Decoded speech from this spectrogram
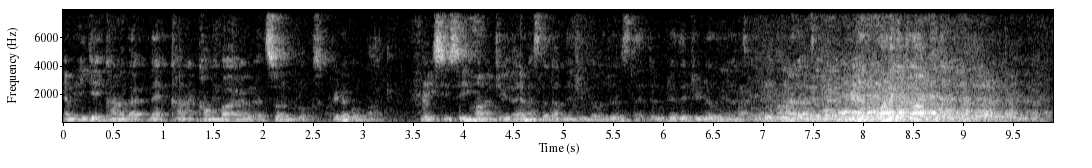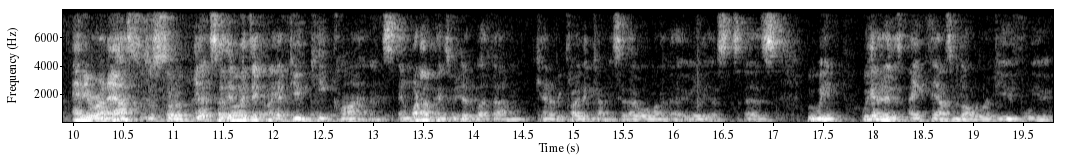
And when you get kind of that, that kind of combo, it sort of looks credible. Like ACC hired you, they must have done their due diligence. They didn't do their due diligence. Right, that's it. You did quite a good job. And everyone else just sort of yeah. So there were definitely a few key clients. And one of the things we did with um, Canterbury Clothing Company, so they were one of our earliest, is we went, we're going to do this eight thousand dollar review for you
